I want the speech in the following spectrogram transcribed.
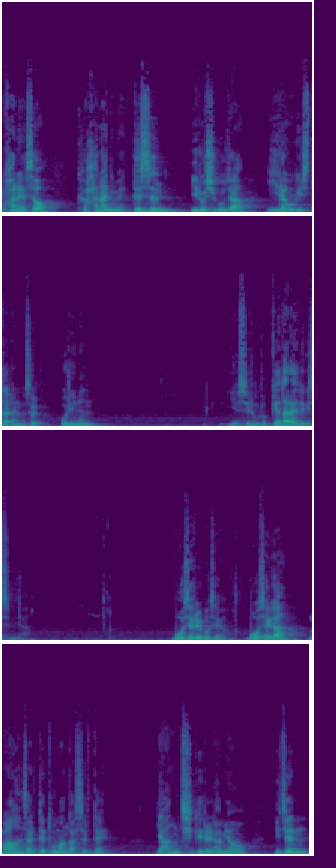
관해서 그 하나님의 뜻을 이루시고자 일하고 계시다는 것을 우리는 예수 이름으로 깨달아야 되겠습니다. 모세를 보세요. 모세가 40살 때 도망갔을 때 양치기를 하며 이젠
